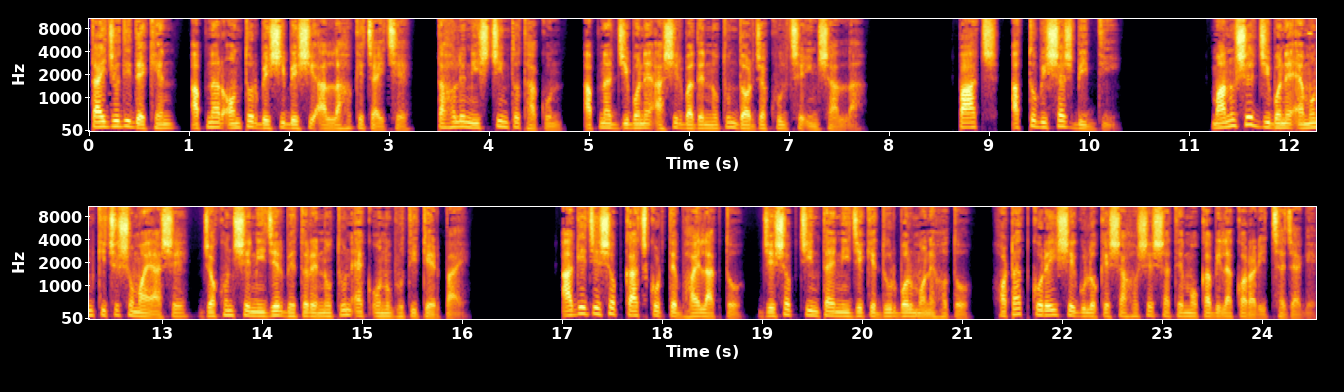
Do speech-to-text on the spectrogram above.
তাই যদি দেখেন, আপনার অন্তর বেশি বেশি আল্লাহকে চাইছে, তাহলে নিশ্চিন্ত থাকুন, আপনার জীবনে আশীর্বাদের নতুন দরজা খুলছে ইনশাল্লাহ পাঁচ, আত্মবিশ্বাস বৃদ্ধি। মানুষের জীবনে এমন কিছু সময় আসে, যখন সে নিজের ভেতরে নতুন এক অনুভূতি টের পায়। আগে যেসব কাজ করতে ভয় লাগত, যেসব চিন্তায় নিজেকে দুর্বল মনে হতো, হঠাৎ করেই সেগুলোকে সাহসের সাথে মোকাবিলা করার ইচ্ছা জাগে।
